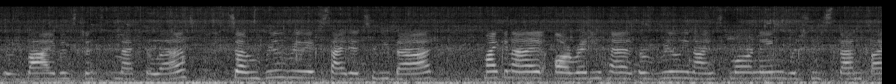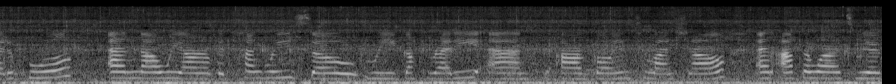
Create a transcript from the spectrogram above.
the vibe is just immaculate. So I'm really really excited to be back. Mike and I already had a really nice morning which we spent by the pool and now we are a bit hungry so we got ready and are going to lunch now and afterwards we are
